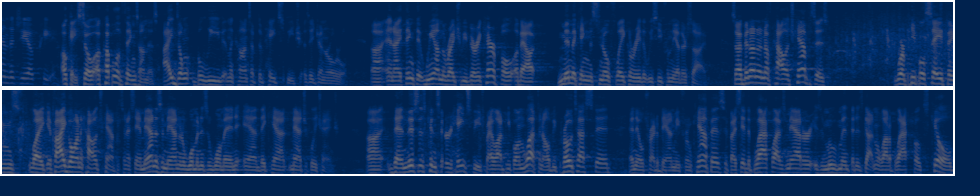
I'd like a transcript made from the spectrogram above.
and the GOP? Okay, so a couple of things on this. I don't believe in the concept of hate speech as a general rule. Uh, and I think that we on the right should be very careful about mimicking the snowflakery that we see from the other side. So I've been on enough college campuses where people say things like, if I go on a college campus and I say a man is a man and a woman is a woman and they can't magically change, uh, then this is considered hate speech by a lot of people on the left, and I'll be protested, and they'll try to ban me from campus. If I say that Black Lives Matter is a movement that has gotten a lot of black folks killed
